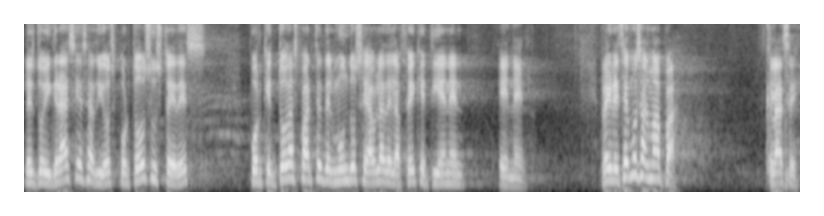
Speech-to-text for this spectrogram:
les doy gracias a Dios por todos ustedes, porque en todas partes del mundo se habla de la fe que tienen en Él. Regresemos al mapa. Clase.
